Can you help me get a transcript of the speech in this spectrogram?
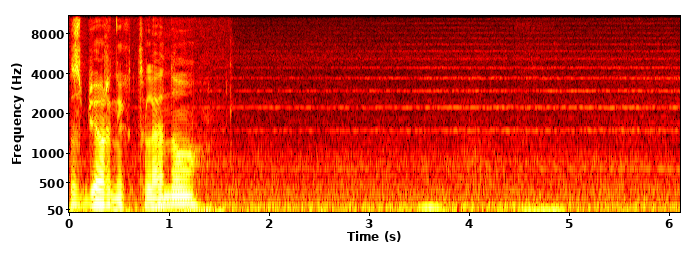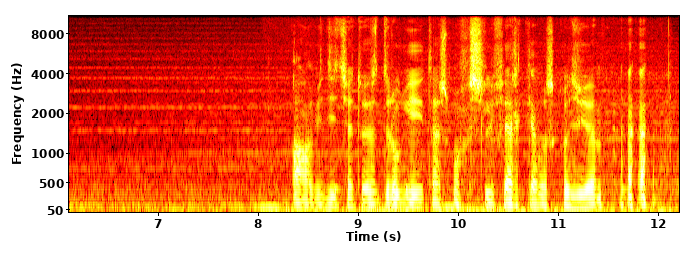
Zbiornik tlenu. O, widzicie, tu jest drugi też mu szlifierkę uszkodziłem.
